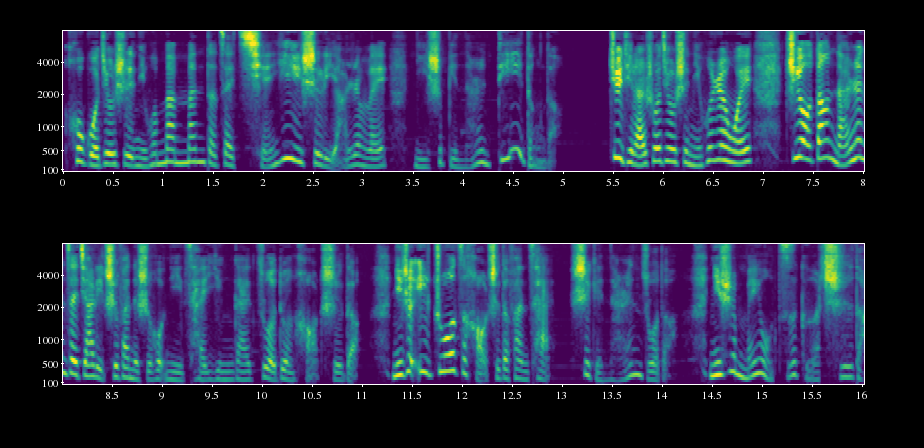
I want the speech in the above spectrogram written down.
后果就是你会慢慢的在潜意识里啊，认为你是比男人低一等的。具体来说，就是你会认为，只有当男人在家里吃饭的时候，你才应该做顿好吃的。你这一桌子好吃的饭菜是给男人做的，你是没有资格吃的。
